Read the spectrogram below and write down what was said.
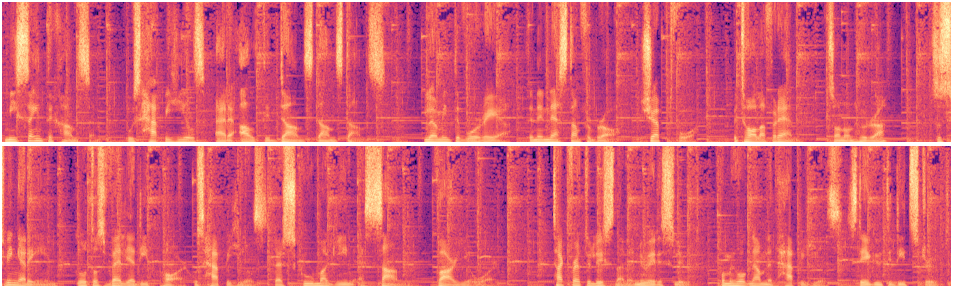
Missa inte chansen. Hos Happy Heels är det alltid dans, dans, dans. Glöm inte vår rea. Den är nästan för bra. Köp två. Betala för en. Sa någon hurra? Så svinga dig in. Låt oss välja ditt par hos Happy Heels där skomagin är sann varje år. Tack för att du lyssnade. Nu är det slut. Kom ihåg namnet Happy Heels. Steg ut i ditt strut.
